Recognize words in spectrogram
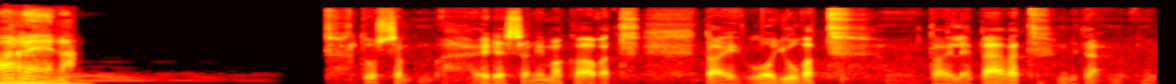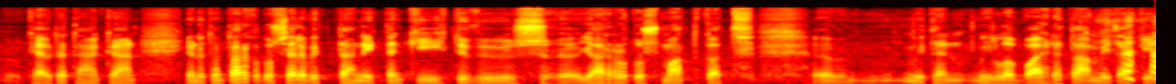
Areena. Tuossa edessäni makaavat tai lojuvat tai lepäävät, mitä käytetäänkään. Ja nyt on tarkoitus selvittää niiden kiihtyvyys, jarrutusmatkat, miten, milloin vaihdetaan mitäkin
